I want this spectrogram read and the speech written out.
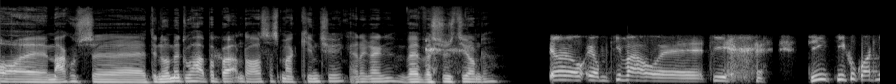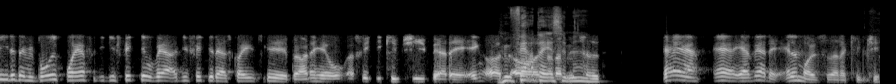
Og øh, Markus, øh, det er noget med, at du har på børn, der også har smagt kimchi, ikke? Er det rigtigt? Hvad, hvad synes de om det? Jo, jo, jo, men de var jo, øh, de, de, de kunne godt lide det, da vi boede i Korea, fordi de fik det jo hver, de fik det deres koreanske børnehave, og fik de kimchi hver dag, ikke? Og, hver dag og, simpelthen? Ja, ja, ja, ja, hver dag. Alle måltider der kimchi.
